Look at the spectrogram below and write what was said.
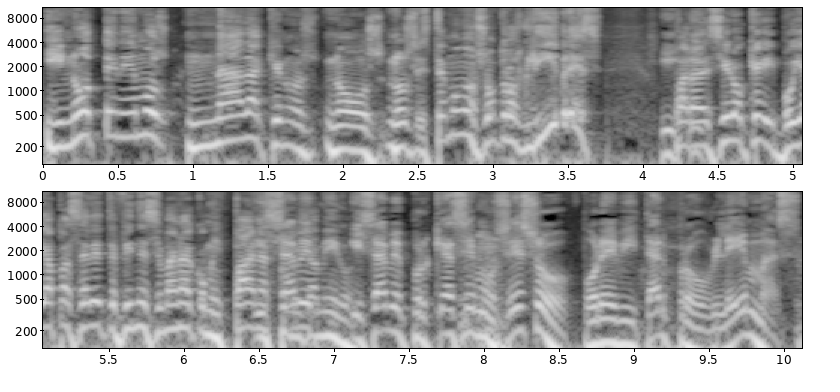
Y no tenemos nada que nos, nos, nos estemos nosotros libres Y- para y- decir, ok, voy a pasar este fin de semana con mis ¿Y panas, con sabe, mis amigos. ¿Y sabe por qué hacemos eso? Por evitar problemas.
